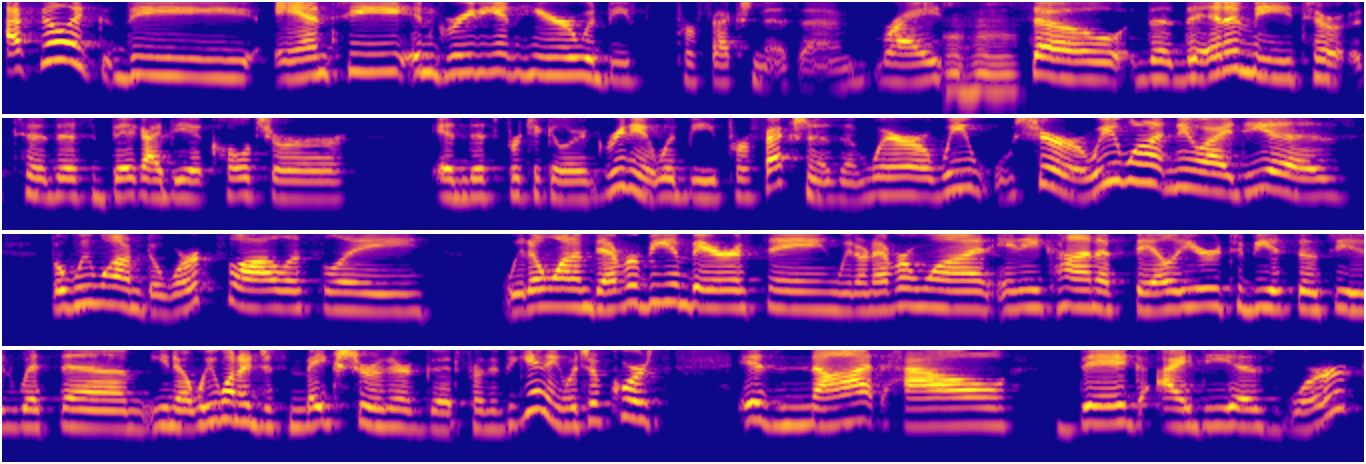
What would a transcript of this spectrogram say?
I feel like the anti ingredient here would be perfectionism, right? Mm-hmm. So the the enemy to to this big idea culture in this particular ingredient would be perfectionism, where we sure we want new ideas, but we want them to work flawlessly. We don't want them to ever be embarrassing. We don't ever want any kind of failure to be associated with them. You know, we want to just make sure they're good from the beginning, which of course is not how big ideas work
